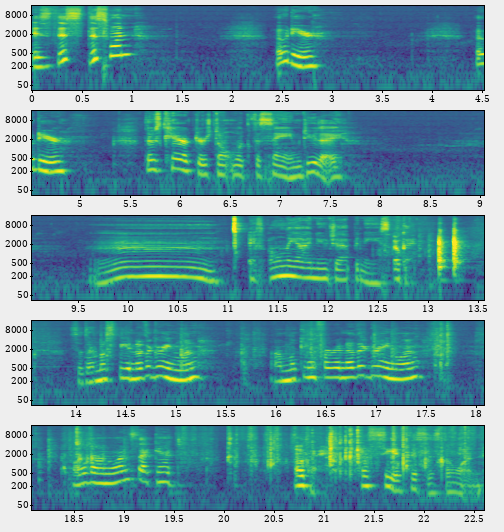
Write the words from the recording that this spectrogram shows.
Is this this one? Oh dear. Oh dear. Those characters don't look the same, do they? Mmm. If only I knew Japanese. Okay. So there must be another green one. I'm looking for another green one. Hold on one second. Okay, let's see if this is the one.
